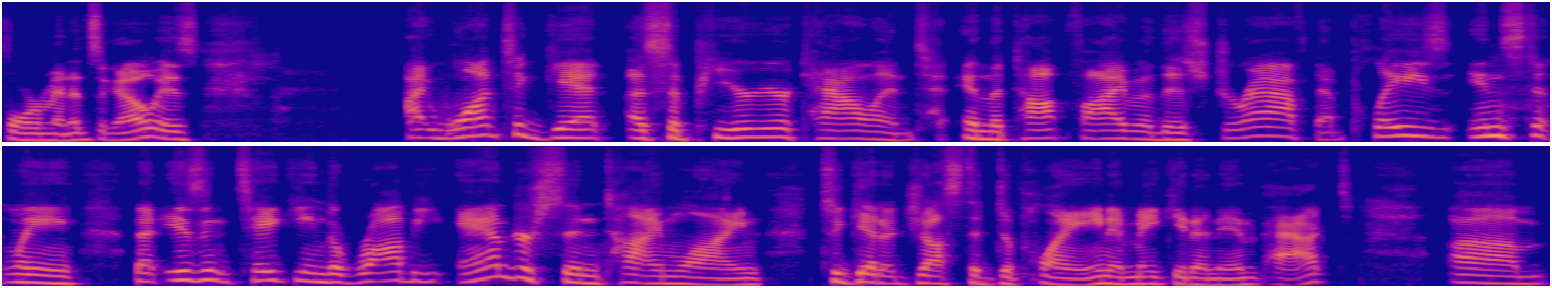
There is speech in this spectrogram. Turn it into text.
four minutes ago is I want to get a superior talent in the top five of this draft that plays instantly, that isn't taking the Robbie Anderson timeline to get adjusted to playing and making an impact. Um,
